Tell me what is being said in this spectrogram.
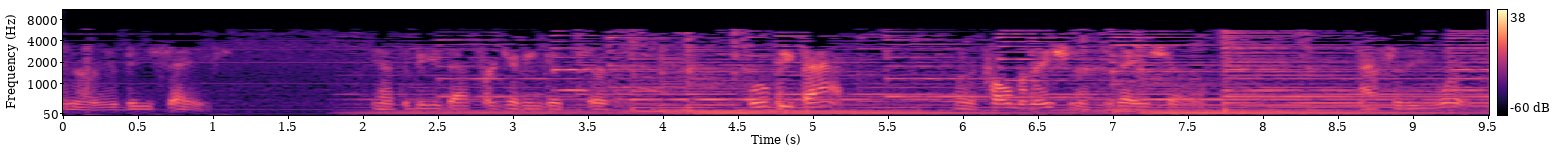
in order to be saved. You have to be that forgiving good servant. We'll be back for the culmination of today's show after these words.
